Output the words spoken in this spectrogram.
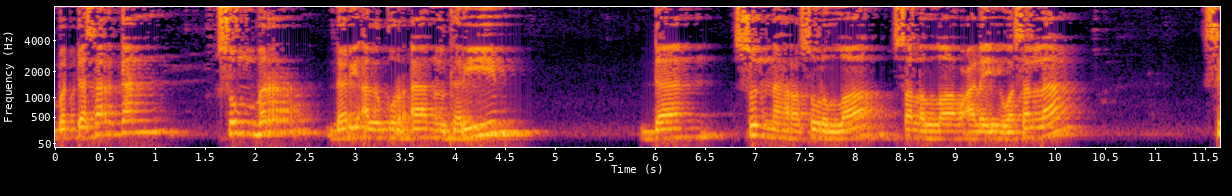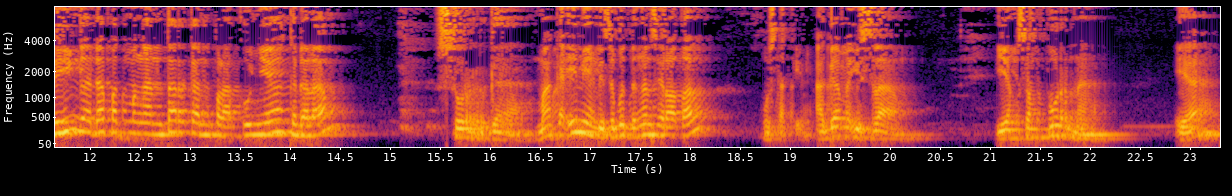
berdasarkan sumber dari Al-Qur'anul Karim dan sunnah Rasulullah sallallahu alaihi wasallam sehingga dapat mengantarkan pelakunya ke dalam surga. Maka ini yang disebut dengan siratal mustaqim, agama Islam yang sempurna. Ya,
